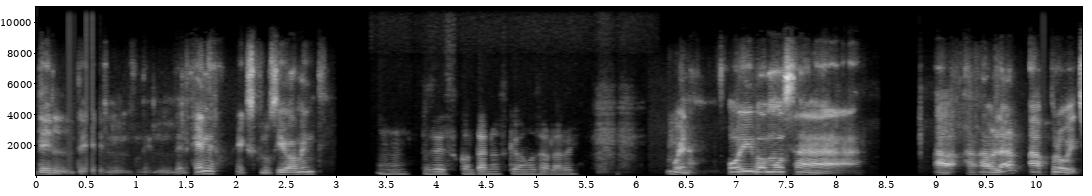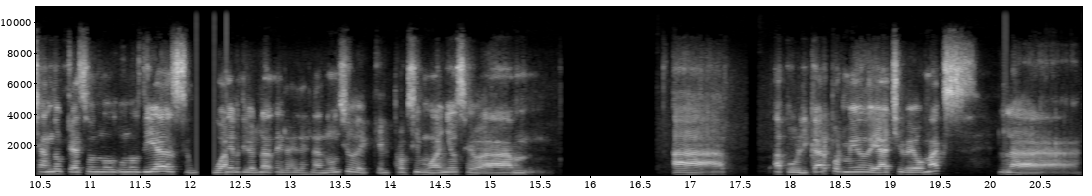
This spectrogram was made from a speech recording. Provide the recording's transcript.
del, del, género exclusivamente. Entonces, contanos qué vamos a hablar hoy. Bueno, hoy vamos a, a, hablar, aprovechando que hace unos, unos días Warner dio el, anuncio de que el próximo año se va mm, a, a publicar por medio de HBO Max la,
